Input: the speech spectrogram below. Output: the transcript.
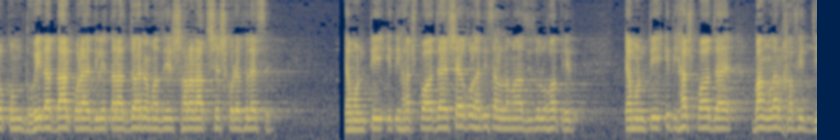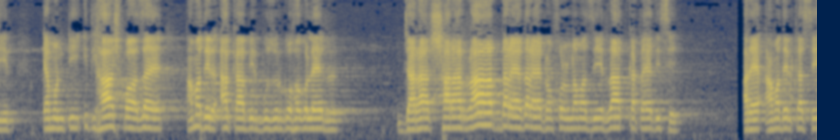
রকম ধৈরা দাঁড় করায় দিলে তারা জয়নামাজে সারা রাত শেষ করে ফেলেছে। এমনটি ইতিহাস পাওয়া যায় শেখুল হাদিস আল্লামা আজিজুল হকের। এমনটি ইতিহাস পাওয়া যায় বাংলার হাফিজির এমনটি ইতিহাস পাওয়া যায় আমাদের আকাবির বুজুর্গ হগলের। যারা সারা রাত দাঁড়ায় দাঁড়ায় নফল নামাজে রাত কাটায় দিছে। আরে আমাদের কাছে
